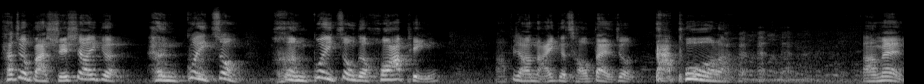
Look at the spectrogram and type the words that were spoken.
他就把学校一个很贵重、很贵重的花瓶啊，不晓得哪一个朝代就打破了。阿妹，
